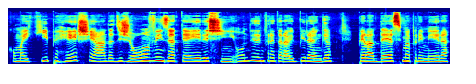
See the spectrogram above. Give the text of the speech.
com uma equipe recheada de jovens até Erechim, onde enfrentará o Ipiranga pela 11ª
